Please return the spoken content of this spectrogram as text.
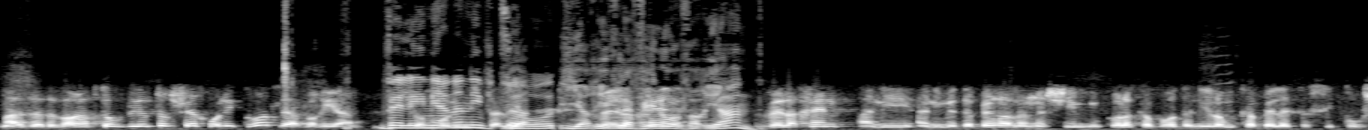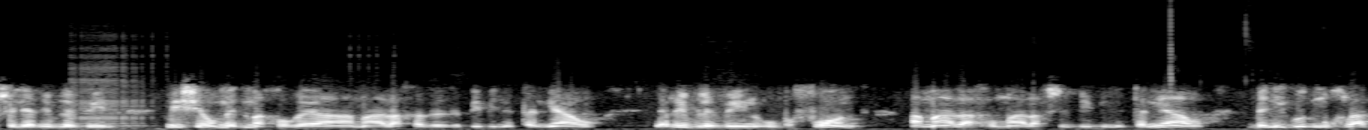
מה, זה הדבר הטוב ביותר שיכול לקרות לעבריין. ולעניין הנבצרות? יריב לוין הוא עבריין? ולכן אני, אני מדבר על אנשים, עם כל הכבוד, אני לא מקבל את הסיפור של יריב לוין. מי שעומד מאחורי המהלך הזה זה ביבי נתניהו. יריב לוין הוא בפרונט. המהלך הוא מהלך של ביבי נתניהו, בניגוד מוחלט,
